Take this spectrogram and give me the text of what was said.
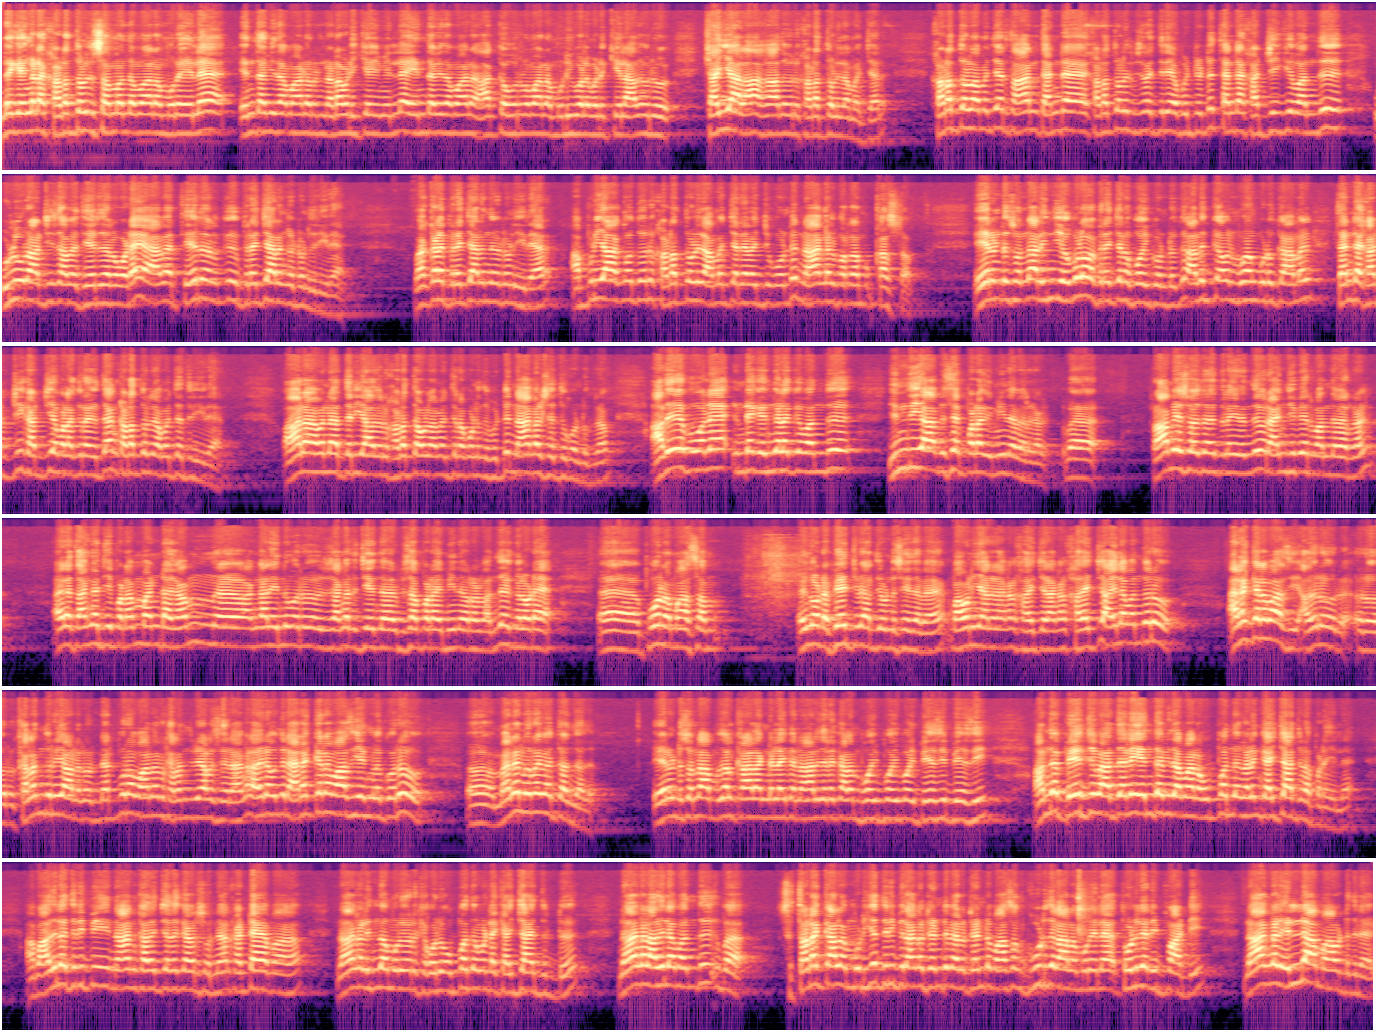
இன்றைக்கு எங்கட கடத்தொழில் சம்பந்தமான முறையில் எந்த விதமான ஒரு நடவடிக்கையும் இல்லை எந்த விதமான ஆக்கபூர்வமான முடிவுகளும் எடுக்க இல்லாத ஒரு கையால் ஆகாத ஒரு கடத்தொழில் அமைச்சர். கடத்தொழில் அமைச்சர் தான் தண்ட கடத்தொழில் பிரச்சனையை விட்டுட்டு தண்ட கட்சிக்கு வந்து உள்ளூராட்சி சபை தேர்தலோட அவர் தேர்தலுக்கு பிரச்சாரம் கேட்டு வந்துருக்கிறார் மக்களை பிரச்சாரம் கேட்டு வந்துருக்கிறார் அப்படியாக ஒரு கடத்தொழில் அமைச்சரை வச்சுக்கொண்டு நாங்கள் படுற கஷ்டம். ஏனென்று சொன்னால் இங்கே எவ்வளோ பிரச்சனை போய்கொண்டிருக்கு அதுக்கு அவன் முகம் கொடுக்காமல் தன்னை கட்சி கட்சியை வளர்க்குறதுக்கு தான் கடத்தொழில் அமைச்சர் தெரிகிறார். ஆனால் அவனா தெரியாத ஒரு கடத்தவள அமைச்சரை கொண்டு விட்டு நாங்கள் செத்து கொண்டிருக்கிறோம். அதே போல் இன்றைக்கு எங்களுக்கு வந்து இந்தியா விசைப்படகு மீனவர்கள் இப்போ ராமேஸ்வரத்தில் இருந்து ஒரு அஞ்சு பேர் வந்தவர்கள் அதில் தங்கச்சி படம் மண்டகம் அங்கால இன்னும் ஒரு சங்கத்தை சேர்ந்த விசைப்படகு மீனவர்கள் வந்து எங்களோட போன மாதம் எங்களோட பேச்சுவார்த்தை ஒன்று செய்தவன் பவனியான நாங்கள் கதைச்சாங்க கதைச்சு அதில் வந்து ஒரு அரக்கரவாசி அது ஒரு ஒரு- ஒரு ஒரு கலந்துரையாடல் ஒரு நட்புறவான ஒரு கலந்துரையாடல் செய்கிறாங்க அதில் வந்து ஒரு அரக்கரவாசி எங்களுக்கு ஒரு மன நிறைவை தந்தது. ஏனென்று சொன்னால் முதல் காலங்களில் இப்போ நாலு தின காலம் போய் போய் போய் பேசி பேசி அந்த பேச்சுவார்த்தையிலே எந்த விதமான ஒப்பந்தங்களும் கைச்சாத்திடப்படையில்லை அப்போ அதில் திருப்பி நான் கதைச்சதுக்கு அவர் சொன்னார் கட்டாயமாக நாங்கள் இந்த முறை ஒரு ஒரு ஒப்பந்தம் ஒன்றை கைச்சாத்திட்டு நாங்கள் அதில் வந்து இப்போ தடக்காலம் முடிய திருப்பி நாங்கள் ரெண்டு பேர் ரெண்டு மாதம் கூடுதலான முறையில் தொழிலை நிப்பாட்டி நாங்கள் எல்லா மாவட்டத்தில்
